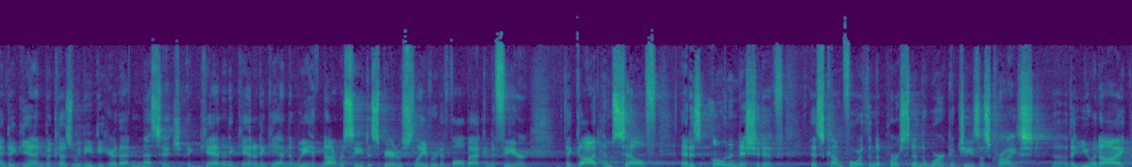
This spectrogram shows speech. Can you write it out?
and again because we need to hear that message again and again and again that we have not received a spirit of slavery to fall back into fear, that God Himself, at His own initiative, has come forth in the person and the work of Jesus Christ, uh, that you and I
